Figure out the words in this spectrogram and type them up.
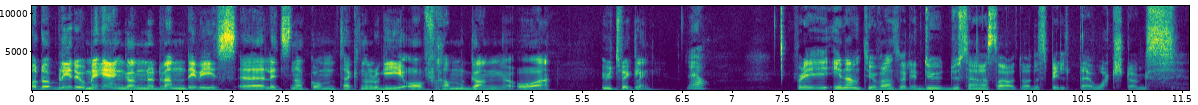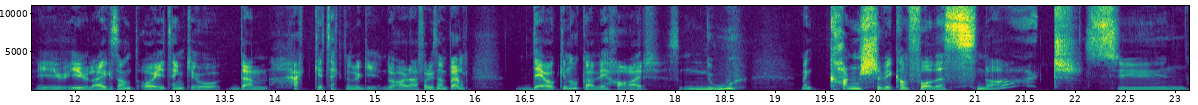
Og da blir det jo med en gang nødvendigvis uh, litt snakk om teknologi og framgang og utvikling. Ja. Fordi Jeg nevnte jo Du, du senest sa jo at du hadde spilt eh, Watchdogs i, i jula. ikke sant? Og jeg tenker jo den hacketeknologien du har der, eksempel, det er jo ikke noe vi har nå. Men kanskje vi kan få det snart? Soon.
